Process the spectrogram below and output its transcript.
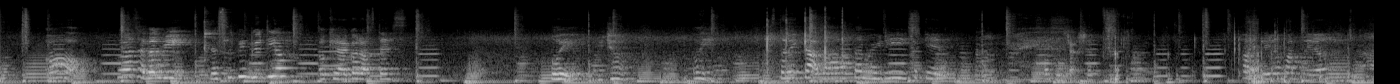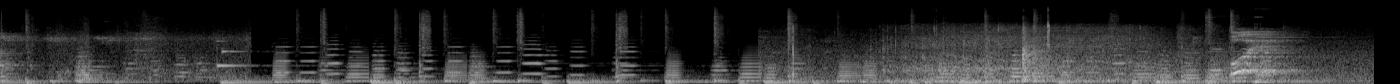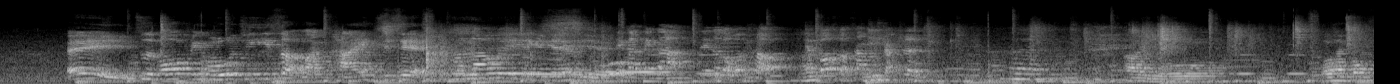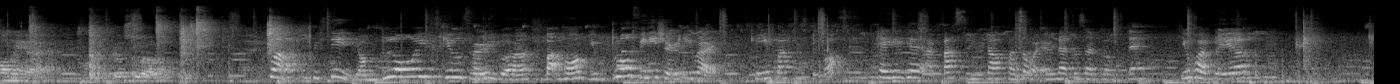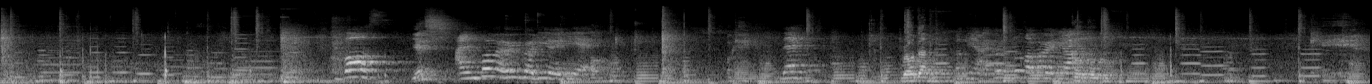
Oh, who else haven't read? The Sleeping Beauty oh. Okay, I go downstairs. Oi, Rachel. Oi. 喂，哎，自摸平湖清一色满牌，谢谢。谢，谢谢。停了停了，这个我们票，先保守上面转身。哎，呦，我还疯疯的耶，更输了。Wow, Christine, your blowing skills very good, huh? But huh, you blow finish already, right? Can you pass this to boss? Okay, okay, okay. I pass to you now. 反正我 every night 都在 blow. There, you 换 player. Boss, Yes. I informed everybody already. Eh. Oh. Okay. There. Well done. Okay, I go and do cover already. ah. Go go go. Okay.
